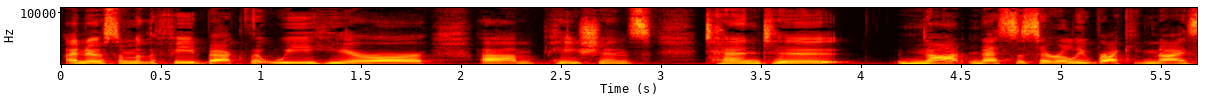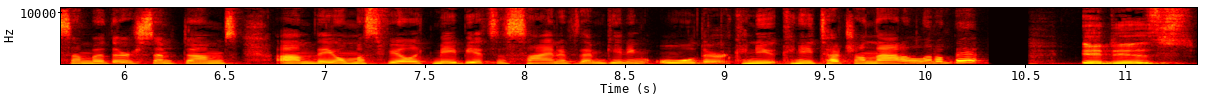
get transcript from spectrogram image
I know some of the feedback that we hear are um, patients tend to not necessarily recognize some of their symptoms. Um, they almost feel like maybe it's a sign of them getting older. Can you can you touch on that a little bit? It is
